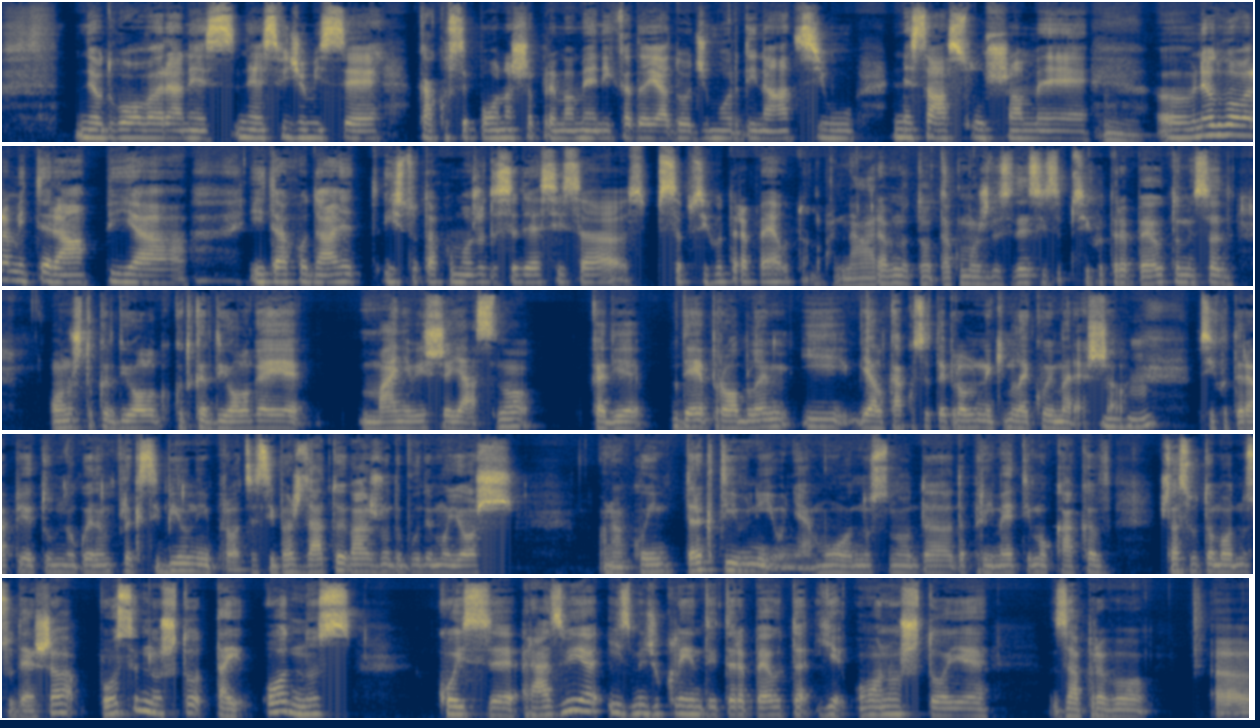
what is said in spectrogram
ne odgovara, ne, ne sviđa mi se kako se ponaša prema meni kada ja dođem u ordinaciju, ne sasluša me, mm. E, ne odgovara mi terapija i tako dalje. Isto tako može da se desi sa, sa psihoterapeutom. Pa naravno, to tako može da se desi sa psihoterapeutom. I sad, ono što kardiolog, kod kardiologa je manje više jasno kad je, gde je problem i jel, kako se taj problem nekim lekovima rešava. Mm -hmm. Psihoterapija je tu mnogo jedan fleksibilniji proces i baš zato je važno da budemo još onako interaktivniji u njemu, odnosno da, da primetimo kakav, šta se u tom odnosu dešava, posebno što taj odnos koji se razvija između klijenta i terapeuta je ono što je zapravo uh,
